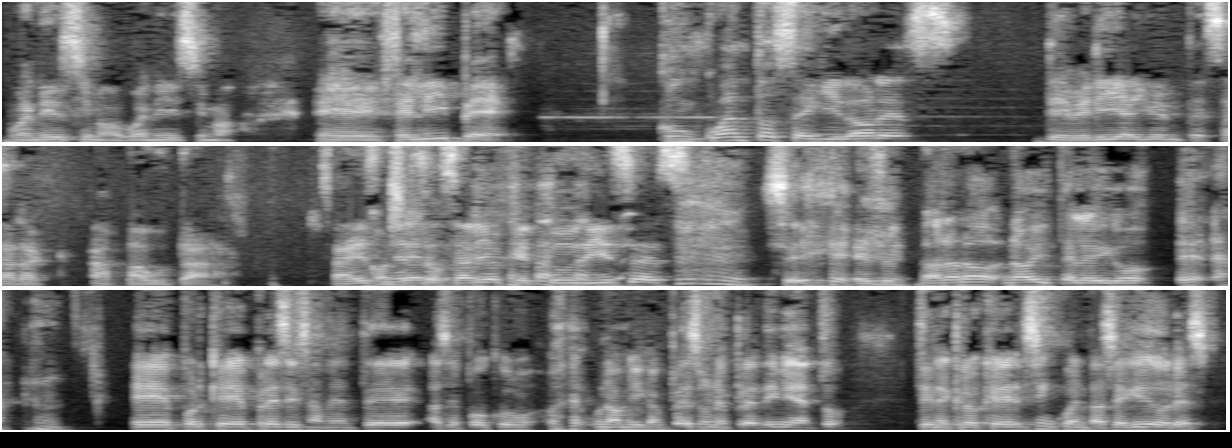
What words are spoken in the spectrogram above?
Buenísimo, buenísimo. Eh, Felipe, ¿con cuántos seguidores debería yo empezar a pautar? O sea, es necesario que tú dices. sí. No, no, no, no, y te lo digo eh, porque precisamente hace poco una amiga empezó un emprendimiento, tiene creo que 50 seguidores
